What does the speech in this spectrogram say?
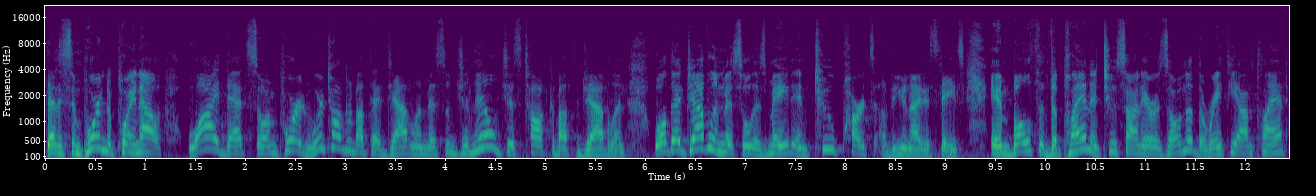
that it's important to point out why that's so important. We're talking about that Javelin missile. Janelle just talked about the Javelin. Well, that Javelin missile is made in two parts of the United States, in both the plant in Tucson, Arizona, the Raytheon plant,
